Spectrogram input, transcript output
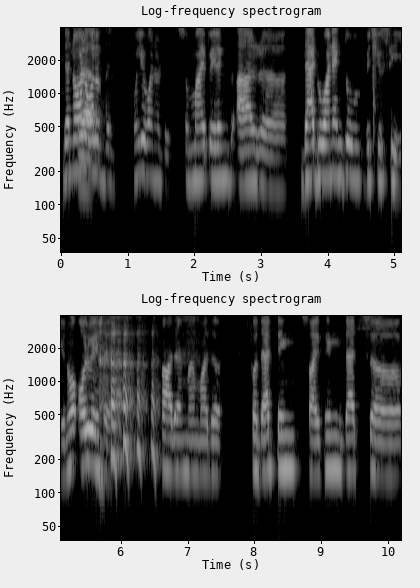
They're not yeah. all of them. Only one or two. So my parents are uh, that one and two which you see. You know, always there. father and my mother for that thing. So I think that's uh,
